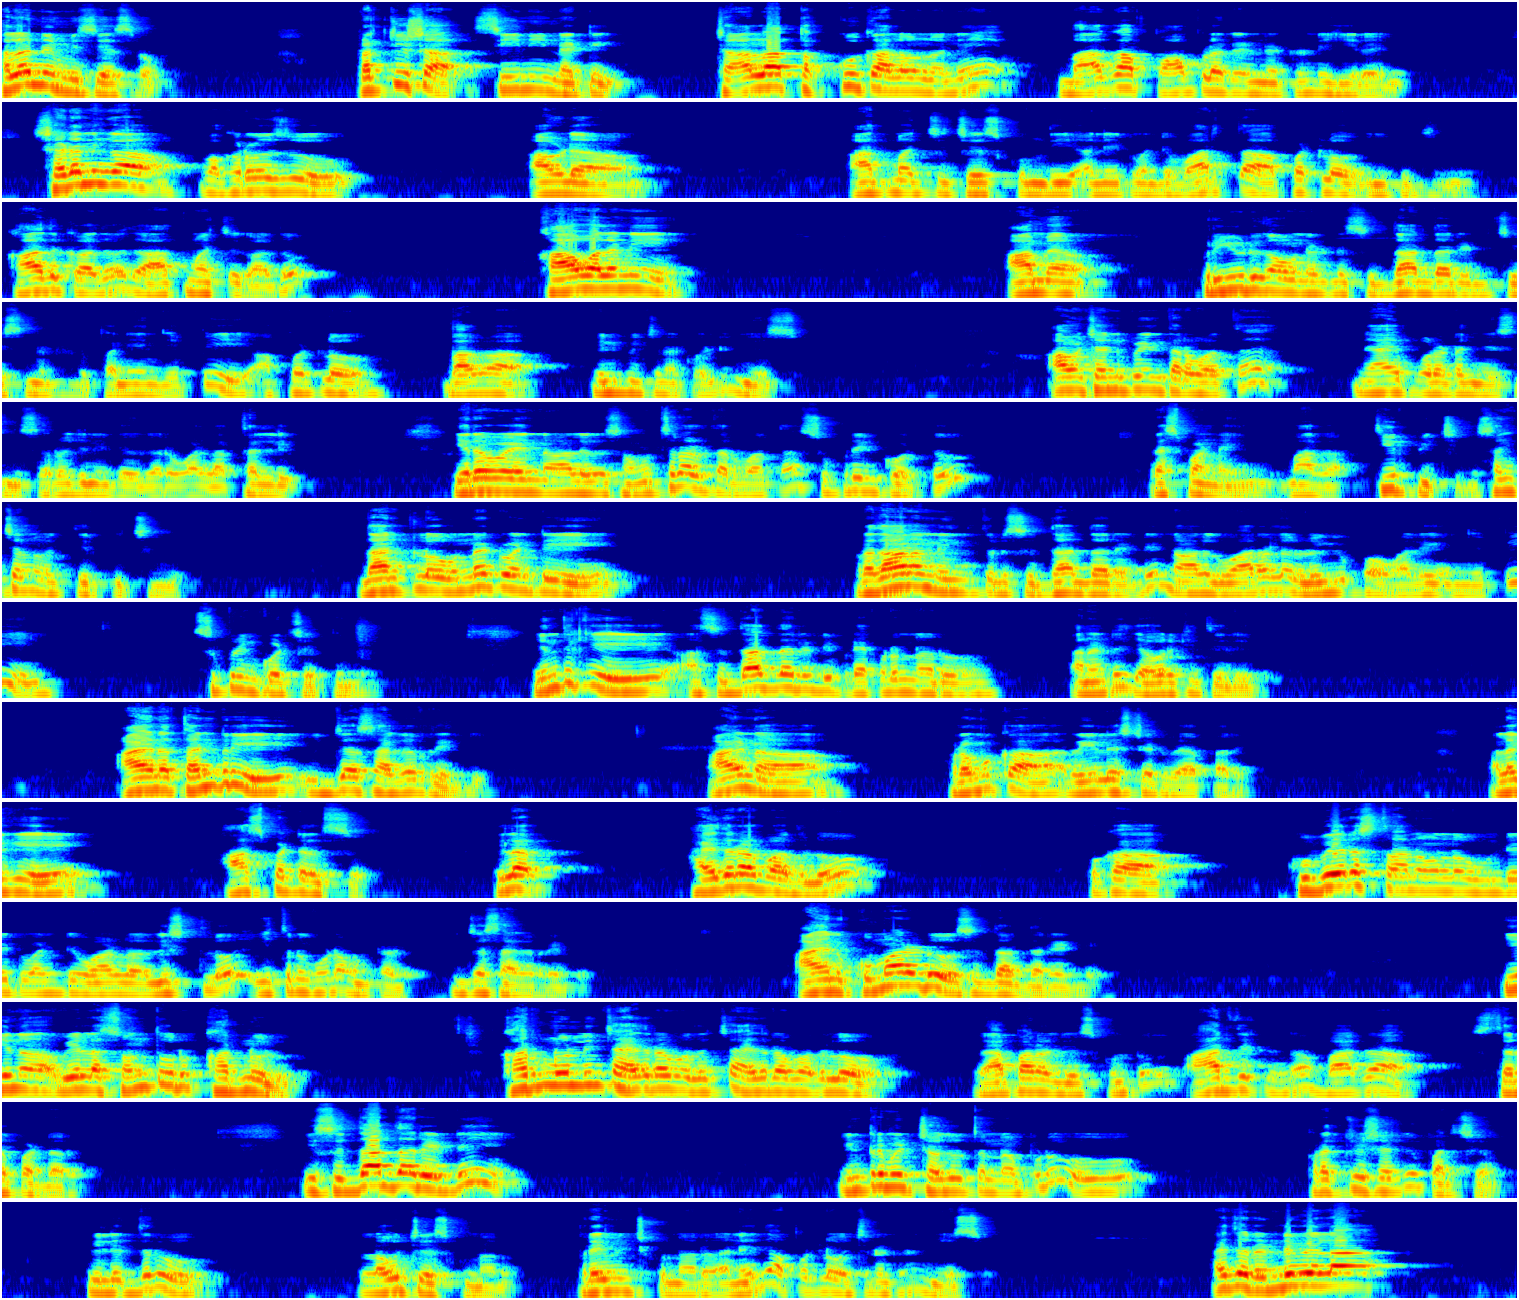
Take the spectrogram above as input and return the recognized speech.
Hello నేను మిస్సెస్రావు ప్రత్యుష సీని నటి చాలా తక్కువ కాలంలోనే బాగా పాపులర్ అయినటువంటి హీరోయిన్. సడన్గా ఒకరోజు ఆవిడ ఆత్మహత్య చేసుకుంది అనేటువంటి వార్త అప్పట్లో వినిపించింది. కాదు కాదు అది ఆత్మహత్య కాదు. కావాలని ఆమె ప్రియుడిగా ఉన్నటువంటి సిద్ధార్థ రెడ్డి చేసినటువంటి పని అని చెప్పి అప్పట్లో బాగా వినిపించినటువంటి న్యూస్. ఆమె చనిపోయిన తర్వాత న్యాయ పోరాటం చేసింది సరోజినీదేవి గారు వాళ్ళ తల్లి. ఇరవై నాలుగు సంవత్సరాల తర్వాత సుప్రీంకోర్టు రెస్పాండ్ అయింది బాగా తీర్పిచ్చింది సంచలనం తీర్పిచ్చింది దాంట్లో ఉన్నటువంటి ప్రధాన నిందితుడు సిద్ధార్థ రెడ్డి నాలుగు వారాల్లో లొంగిపోవాలి అని చెప్పి సుప్రీంకోర్టు చెప్పింది. ఇందుకీ ఆ సిద్ధార్థ రెడ్డి ఇప్పుడు ఎక్కడున్నారు అని అంటే ఎవరికీ తెలియదు ఆయన తండ్రి విద్యాసాగర్ రెడ్డి. ఆయన ప్రముఖ రియల్ ఎస్టేట్ వ్యాపారి. అలాగే హాస్పిటల్స్. ఇలా హైదరాబాదులో ఒక కుబేర స్థానంలో ఉండేటువంటి వాళ్ళ లిస్టులో ఇతను కూడా ఉంటాడు విద్యాసాగర్ రెడ్డి. ఆయన కుమారుడు సిద్ధార్థ రెడ్డి. ఈయన వీళ్ళ సొంత ఊరు కర్నూలు. కర్నూలు నుంచి హైదరాబాద్ వచ్చి హైదరాబాద్లో వ్యాపారాలు చేసుకుంటూ ఆర్థికంగా బాగా స్థిరపడ్డారు. ఈ సిద్ధార్థ రెడ్డి ఇంటర్మీడియట్ చదువుతున్నప్పుడు ప్రత్యూషకి పరిచయం. వీళ్ళిద్దరూ లవ్ చేసుకున్నారు ప్రేమించుకున్నారు అనేది అప్పట్లో వచ్చినటువంటి న్యూస్. అయితే రెండు వేల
